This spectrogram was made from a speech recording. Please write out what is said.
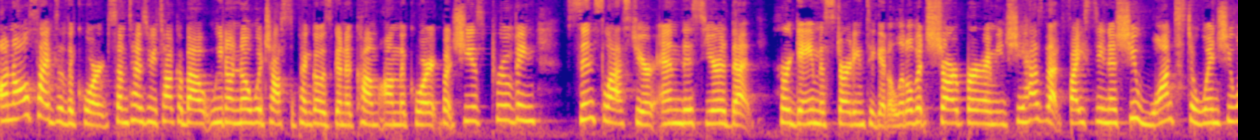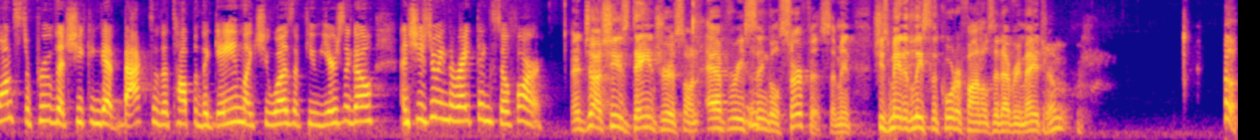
on all sides of the court. Sometimes we talk about we don't know which Ostapenko is going to come on the court, but she is proving since last year and this year that her game is starting to get a little bit sharper. I mean, she has that feistiness. She wants to win. She wants to prove that she can get back to the top of the game like she was a few years ago, and she's doing the right thing so far. And Josh, she's dangerous on every single surface. I mean, she's made at least the quarterfinals at every major. Oh,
